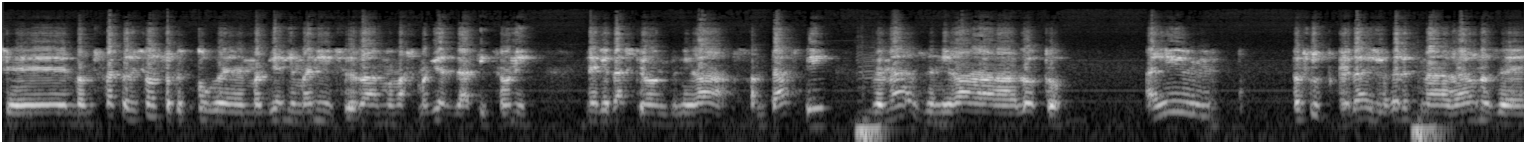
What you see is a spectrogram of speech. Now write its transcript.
שבמשחק הראשון שלו בתור אה, מגן ימני, שזה לא היה ממש מגן, זה היה קיצוני, נגד אשקלון זה נראה פנטסטי, ומאז זה נראה לא טוב. האם פשוט כדאי לרדת מהרעיון הזה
